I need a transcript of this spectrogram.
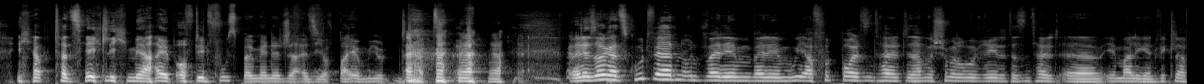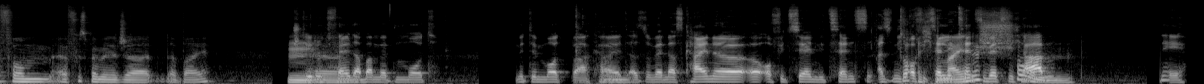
ich habe tatsächlich mehr Hype auf den Fußballmanager, als ich auf Biomutant hatte. Weil der soll ganz gut werden und bei dem, bei dem We Are Football sind halt, da haben wir schon mal drüber geredet, da sind halt äh, ehemalige Entwickler vom äh, Fußballmanager dabei. Steht und Ähm. fällt aber mit dem Mod. Mit dem Modbarkeit. Ähm. Also wenn das keine äh, offiziellen Lizenzen, also nicht Doch, offizielle Lizenzen wird es nicht haben. Nee.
